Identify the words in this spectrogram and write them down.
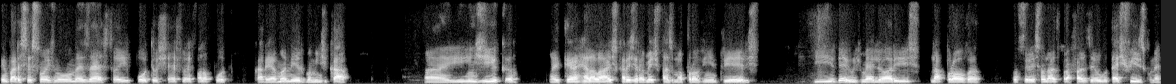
Tem várias sessões no, no exército, aí, pô, teu chefe vai falar, pô, o cara é maneiro, vamos indicar. Aí indica, aí tem a rela lá, os caras geralmente fazem uma provinha entre eles, e daí os melhores na prova são selecionados para fazer o teste físico, né?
